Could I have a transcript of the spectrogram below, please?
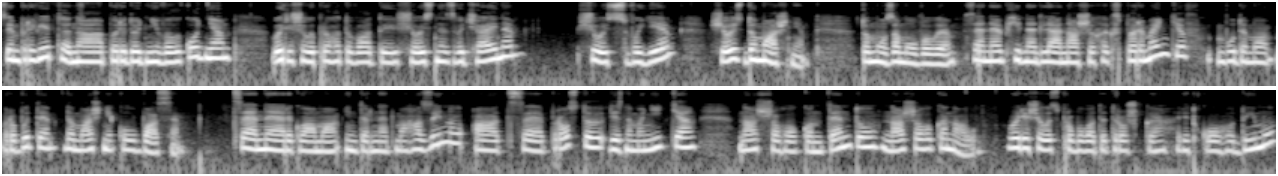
Всім привіт! Напередодні Великодня вирішили приготувати щось незвичайне, щось своє, щось домашнє. Тому замовили все необхідне для наших експериментів. Будемо робити домашні ковбаси. Це не реклама інтернет-магазину, а це просто різноманіття нашого контенту, нашого каналу. Вирішили спробувати трошки рідкого диму.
